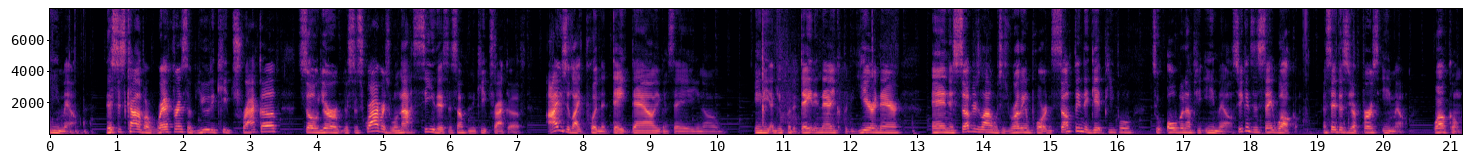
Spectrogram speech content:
email. This is kind of a reference of you to keep track of. So your, your subscribers will not see this as something to keep track of. I usually like putting a date down. You can say, you know, any, you can put a date in there. You can put the year in there. And the subject line, which is really important, something to get people to open up your email. So you can just say welcome. Let's say this is your first email. Welcome,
